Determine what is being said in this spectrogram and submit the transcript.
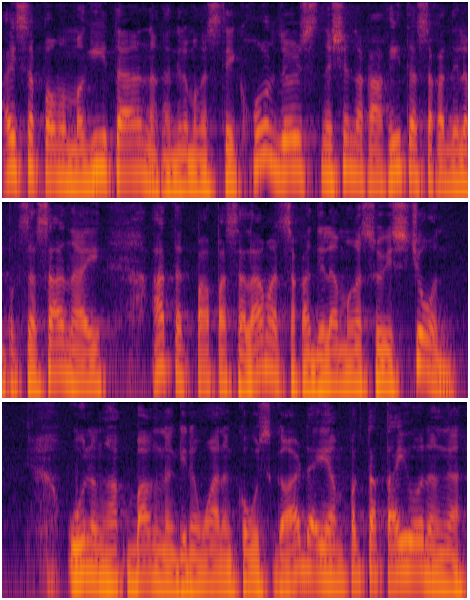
ay sa pamamagitan ng kanilang mga stakeholders na siya nakakita sa kanilang pagsasanay at nagpapasalamat sa kanilang mga suwestyon. Unang hakbang ng ginawa ng Coast Guard ay ang pagtatayo ng ah,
